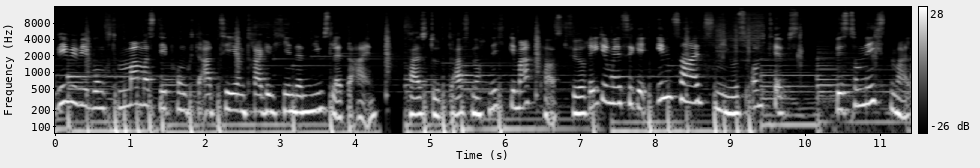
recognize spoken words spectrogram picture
www.mamasti.at und trage dich in den Newsletter ein. Falls du das noch nicht gemacht hast, für regelmäßige Insights, News und Tipps. Bis zum nächsten Mal.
